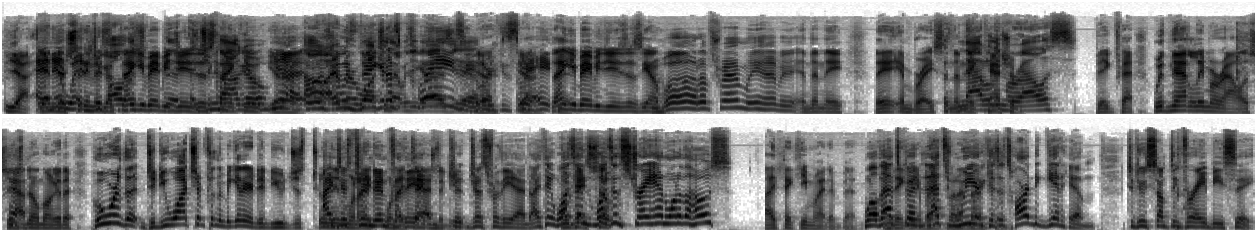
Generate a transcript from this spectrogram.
yeah and, and they're it was sitting there going thank the- you baby the- in jesus thank you, Chicago? you know. Yeah, it Oh, was, I it was making us that guys, crazy. yeah. We're Yeah, yeah. Thank it. you, baby Jesus. You know what a friend we have, and then they they embrace, and With then they Natalie catch a Morales. big fat with Natalie Morales, who's Yeah. no longer there. Who were the? Did you watch it from the beginning, or did you just tune I in just when tuned in when for I the end, you? just for the end. I think wasn't so- wasn't Strahan one of the hosts? I think he might have been. Well, that's good. That's but weird because sure. it's hard to get him to do something for ABC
